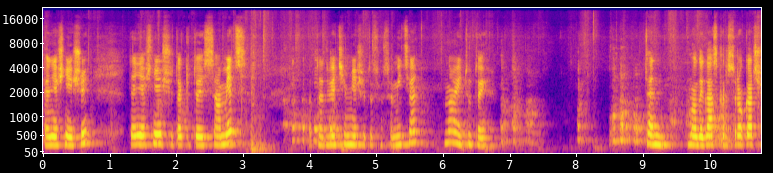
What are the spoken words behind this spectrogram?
ten jaśniejszy. Ten jaśniejszy taki to jest samiec, a te dwie ciemniejsze to są samice. No i tutaj ten Madagaskar srokacz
